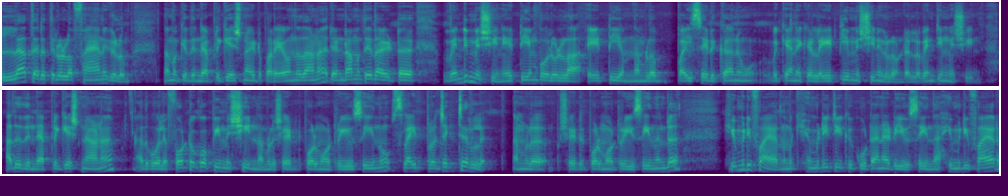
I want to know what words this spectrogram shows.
എല്ലാ തരത്തിലുള്ള ഫാനുകളും നമുക്ക് ഇതിന്റെ അപ്ലിക്കേഷനായിട്ട് പറയാവുന്നതാണ്. രണ്ടാമത്തേതായിട്ട് vending machine A T M പോലുള്ള എ ടി എം നമ്മൾ പൈസ എടുക്കാനും വെക്കാനൊക്കെയുള്ള എ ടി എം മെഷീനുകളുണ്ടല്ലോ വെൻഡിങ് മെഷീൻ അത് ഇതിന്റെ അപ്ലിക്കേഷനാണ് അതുപോലെ ഫോട്ടോ കോപ്പി മെഷീൻ നമ്മൾ ഷെയ്ഡഡ് പോൾ മോട്ടർ യൂസ് ചെയ്യുന്നു. സ്ലൈഡ് പ്രൊജക്ടറിൽ നമ്മൾ ഷെയ്ഡഡ് പോൾ മോട്ടർ യൂസ് ചെയ്യുന്നുണ്ട്. ഹ്യൂമിഡിഫയർ നമുക്ക് ഹ്യൂമിഡിറ്റിക്ക് കൂട്ടാനായിട്ട് യൂസ് ചെയ്യുന്ന ഹ്യൂമിഡിഫയർ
